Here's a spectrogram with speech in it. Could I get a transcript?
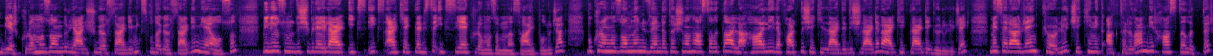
bir kromozomdur. Yani şu gösterdiğim X bu da gösterdiğim Y olsun. Biliyorsunuz dişi bireyler XX erkekler ise XY kromozomuna sahip olacak. Bu kromozomların üzerinde taşınan hastalıklarla haliyle farklı şekillerde dişilerde ve erkeklerde görülecek. Mesela renk körlüğü çekinik aktarılan bir hastalıktır.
